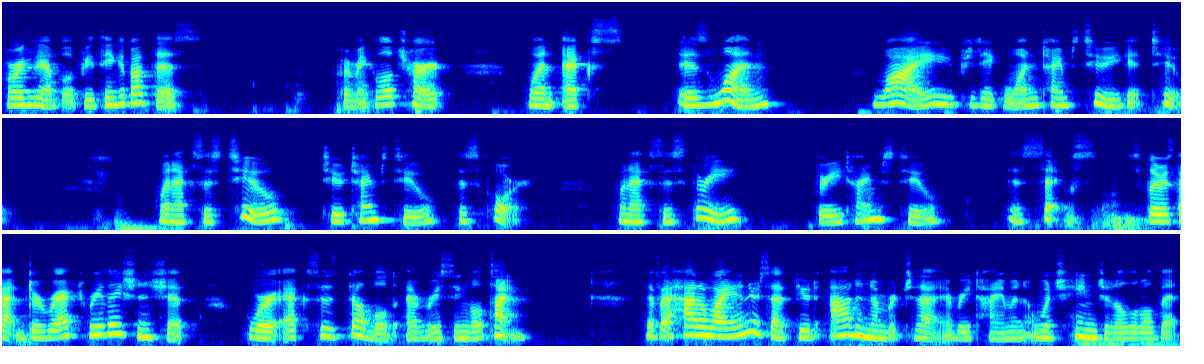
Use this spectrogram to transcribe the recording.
For example, if you think about this, if I make a little chart, when x is 1, y, if you take 1 times 2, you get 2. When x is 2, 2 times 2 is 4. When x is 3, 3 times 2 is 6. So there's that direct relationship where x is doubled every single time. If it had a y-intercept, you'd add a number to that every time and it would change it a little bit.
